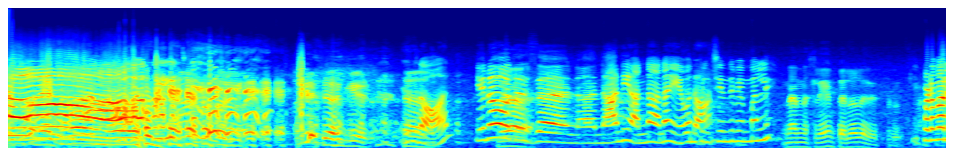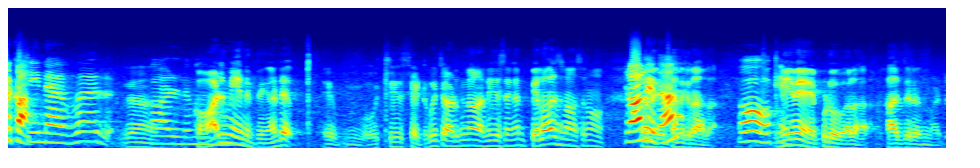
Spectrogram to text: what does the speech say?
oh, Nani పిలిచింది మిమ్మల్ని? నన్ను అసలు ఏం పిల్లలేదు ఇప్పుడు. మీ ఎనీథింగ్ అంటే వచ్చి సెట్ వచ్చి ఆడుకునే అన్ని చేసాం కానీ పిలవాల్సిన అవసరం రాలా. మేమే ఎప్పుడు అలా హాజరు అనమాట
